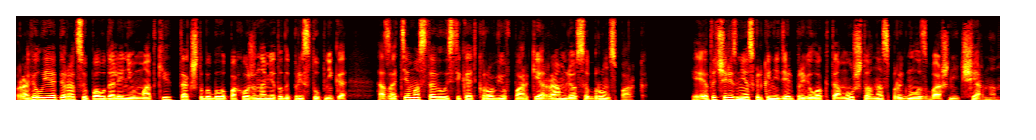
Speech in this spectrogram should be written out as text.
Провел ей операцию по удалению матки, так, чтобы было похоже на методы преступника, а затем оставил истекать кровью в парке Рамлёса Брунспарк. И это через несколько недель привело к тому, что она спрыгнула с башни Чернан.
